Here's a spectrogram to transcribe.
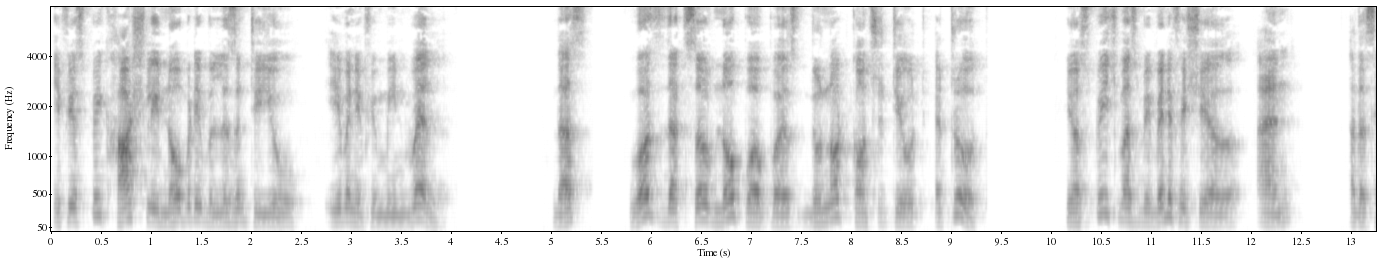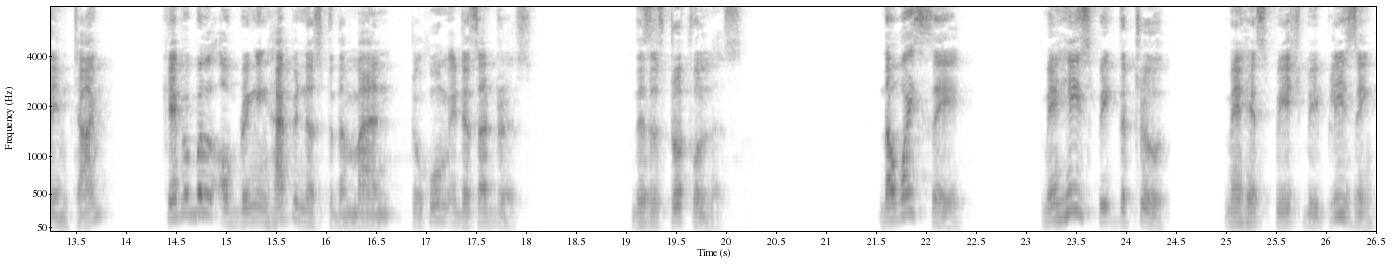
If you speak harshly, nobody will listen to you, even if you mean well. Thus, words that serve no purpose do not constitute a truth. Your speech must be beneficial and, at the same time, capable of bringing happiness to the man to whom it is addressed. This is truthfulness. The wise say, May he speak the truth, may his speech be pleasing.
